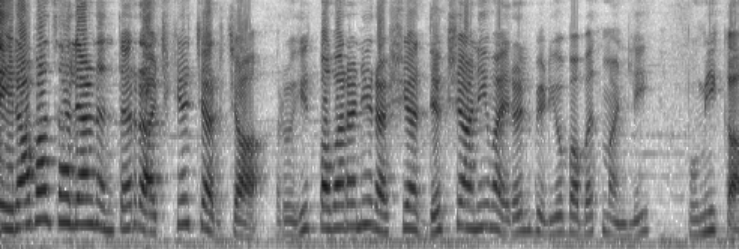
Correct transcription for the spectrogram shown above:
तेरावा झाल्यानंतर राजकीय चर्चा. रोहित पवारांनी राष्ट्रीय अध्यक्ष आणि व्हायरल व्हिडिओबाबत मांडली भूमिका.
